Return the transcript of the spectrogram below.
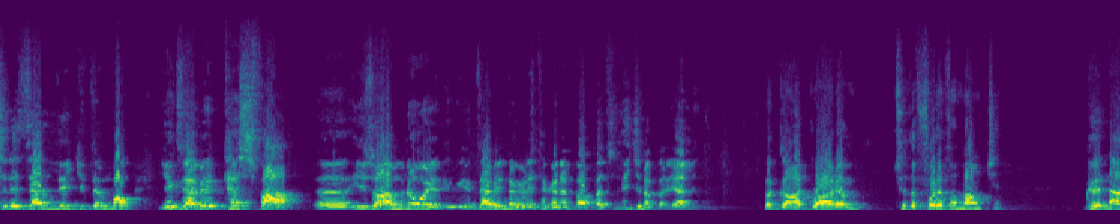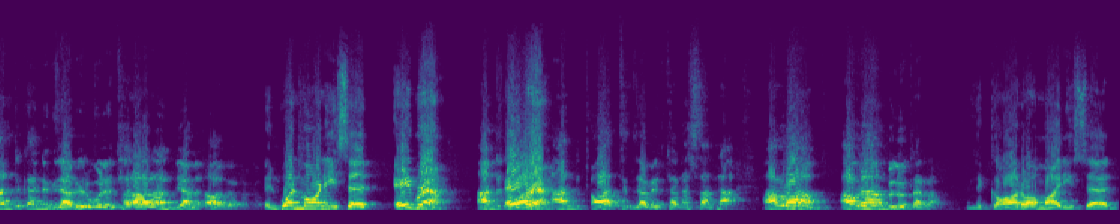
ስለዛ ልጅ ደግሞ የእግዚአብሔር ተስፋ እ፣ ይዞ አምኖ የእግዚአብሔር ነገር የተገነባበት ልጅ ነበር ያ ልጅ። But God brought him to the foot of a mountain. And one morning he said, Abraham, Abraham. And the God Almighty said,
